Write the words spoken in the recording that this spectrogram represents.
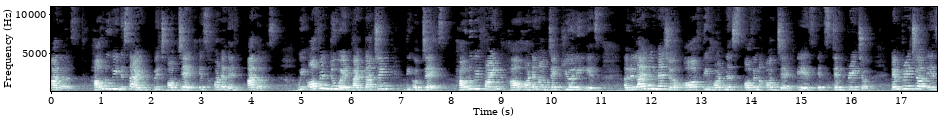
others. How do we decide which object is hotter than others? We often do it by touching the objects. How do we find how hot an object really is? A reliable measure of the hotness of an object is its temperature. Temperature is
